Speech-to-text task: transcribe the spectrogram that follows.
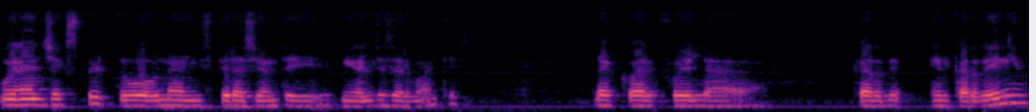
William Shakespeare tuvo una inspiración de Miguel de Cervantes, la cual fue el Cardenio.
